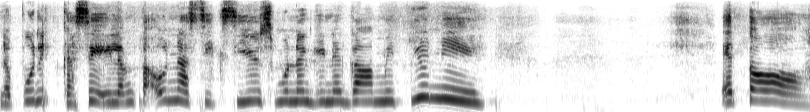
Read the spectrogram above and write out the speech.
Napunit kasi ilang taon na, six years mo nang ginagamit yun eh. Ito,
